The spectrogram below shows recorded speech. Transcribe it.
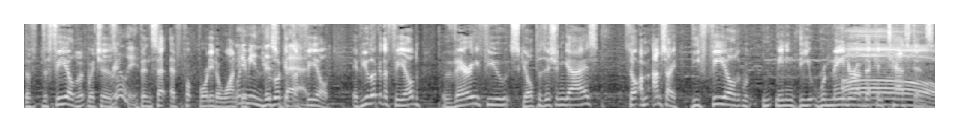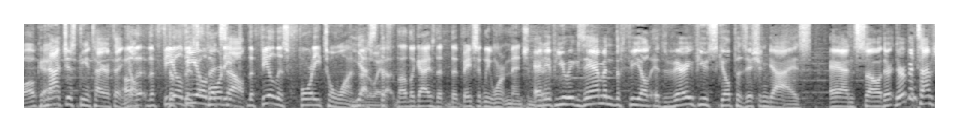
The, the field, which has Really? been set at forty to one. What do you If mean this look at the field. If you look at the field, very few skill position guys. So I'm, I'm sorry, the field, meaning the remainder of the Oh, contestants, okay. not just the entire thing. Oh, no, the, the field, is forty. itself. The field is forty to one. Yes, by the way, the- the, the guys that, that basically weren't mentioned. And there. if you examine the field, it's very few skill position guys. And so there, there have been times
